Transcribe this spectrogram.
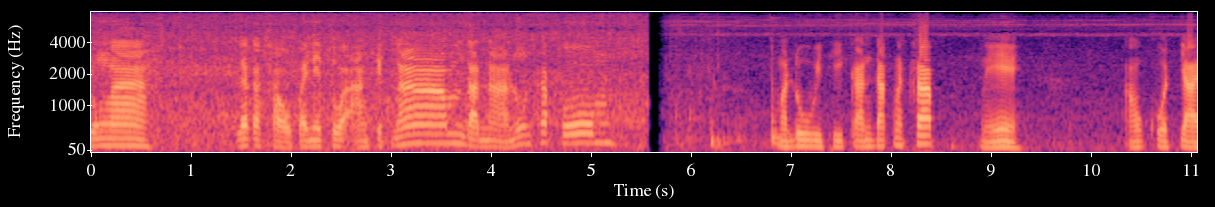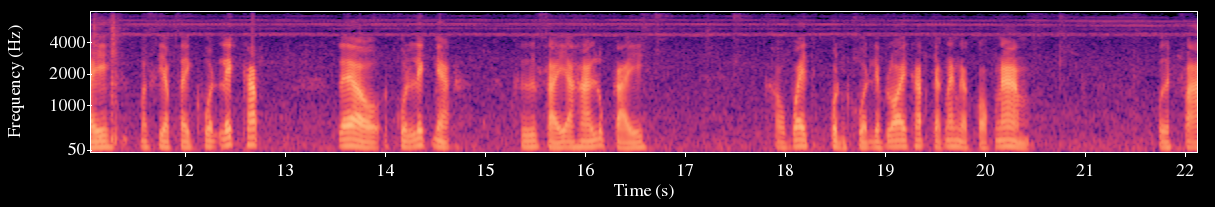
ลงมา แล้วก็เข้าไปในตัวอ่างเก็บน้ำด้านหน้านู้นครับผมมาดูวิธีการดักนะครับ นี่ เอาขวดใหญ่มาเสียบใส่ขวดเล็กครับ แล้วขวดเล็กเนี่ย คือใส่อาหารลูกไก่ เขาไว้ก้นขวดเรียบร้อยครับ จากนั้นก็กอกน้ำเปิดฝา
